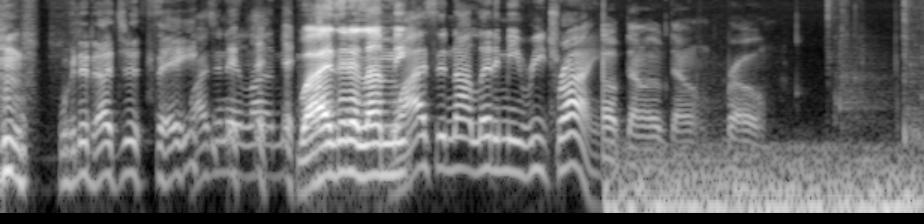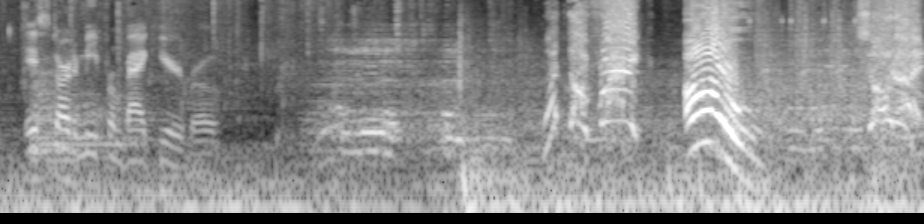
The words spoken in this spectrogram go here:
what did I just say? Why isn't it a lot of me? Why isn't it letting me? Why is it not letting me retry? Up, down, up, down, bro. It started me from back here, bro. What the freak? Oh! Shoot it!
